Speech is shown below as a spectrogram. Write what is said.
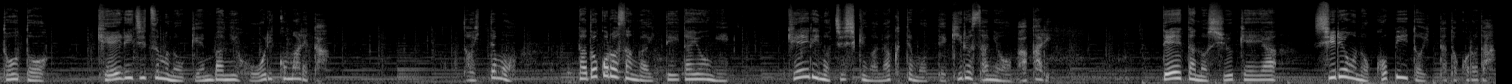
とうとう経理実務の現場に放り込まれた。と言っても田所さんが言っていたように経理の知識がなくてもできる作業ばかり。データの集計や資料のコピーといったところだ。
